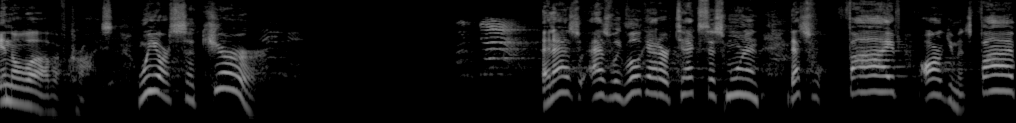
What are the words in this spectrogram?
in the love of Christ. We are secure. And as, as we look at our text this morning, that's five arguments, five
